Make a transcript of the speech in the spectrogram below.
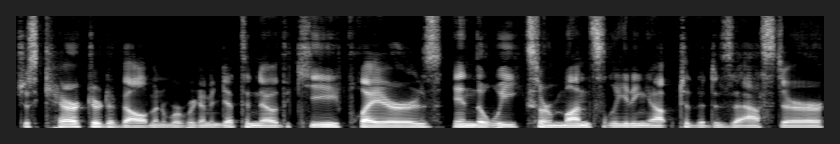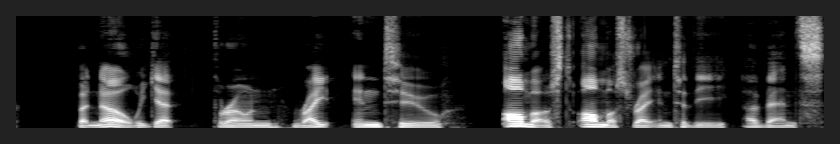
just character development where we're going to get to know the key players in the weeks or months leading up to the disaster. But no, we get thrown right into almost almost right into the events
